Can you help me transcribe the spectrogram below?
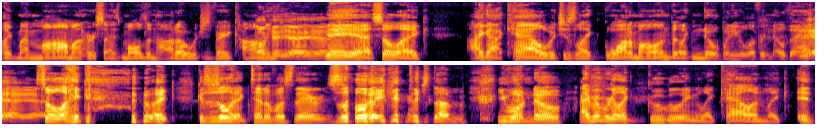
like my mom on her side is Maldonado, which is very common. okay, yeah, yeah, Yeah, yeah, yeah. So like, I got Cal, which is like Guatemalan, but like nobody will ever know that. yeah, yeah. So like, like, because there's only like ten of us there, so like, there's not you won't know. I remember like googling like Cal, and like it,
